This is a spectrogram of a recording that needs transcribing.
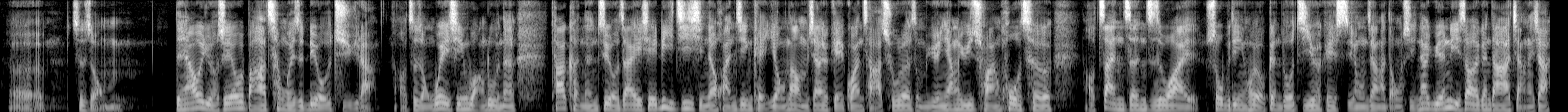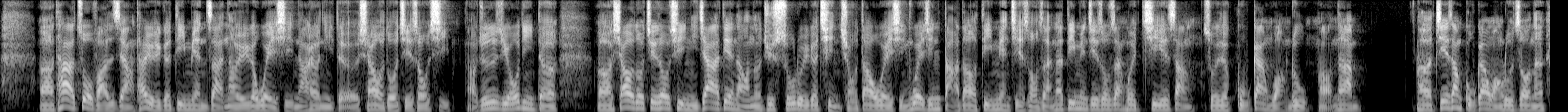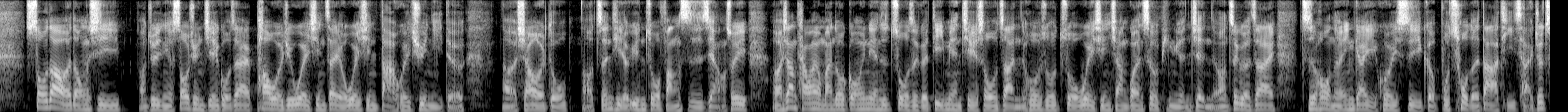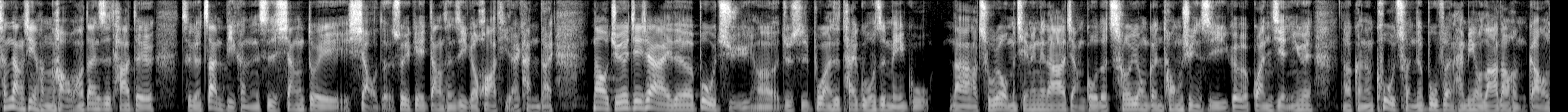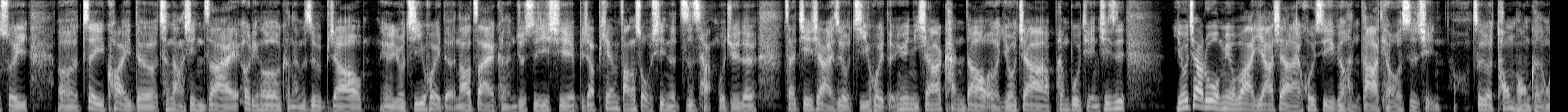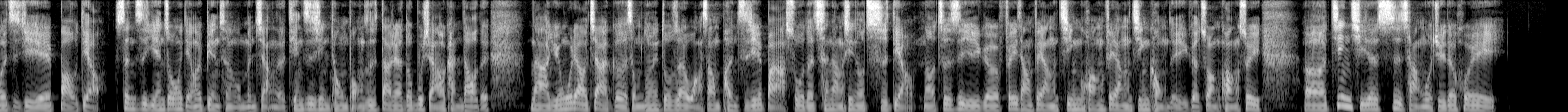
呃这种。人家会有些会把它称为是六 G 啦，哦，这种卫星网络呢，它可能只有在一些立基型的环境可以用。那我们现在就可以观察，除了什么远洋渔船、货车、哦战争之外，说不定会有更多机会可以使用这样的东西。那原理稍微跟大家讲一下，呃，它的做法是这样：它有一个地面站，然后有一个卫星，然后还有你的小耳朵接收器啊，就是由你的呃小耳朵接收器，你家的电脑呢去输入一个请求到卫星，卫星打到地面接收站，那地面接收站会接上所谓的骨干网络哦，那。呃，接上骨干网络之后呢，收到的东西啊，就是你的搜寻结果再抛回去卫星，再由卫星打回去你的呃小耳朵啊，整体的运作方式是这样。所以呃，像台湾有蛮多供应链是做这个地面接收站的，或者说做卫星相关射频元件的。然后这个在之后呢，应该也会是一个不错的大题材，就成长性很好啊，但是它的这个占比可能是相对小的，所以可以当成是一个话题来看待。那我觉得接下来的布局呃，就是不管是台股或是美股。那除了我们前面跟大家讲过的车用跟通讯是一个关键，因为啊可能库存的部分还没有拉到很高，所以呃这一块的成长性在二零二二可能是比较有机会的。然后再来可能就是一些比较偏防守性的资产，我觉得在接下来是有机会的，因为你现在看到呃油价喷不停，其实。油价如果没有办法压下来，会是一个很大条的事情。哦，这个通膨可能会直接爆掉，甚至严重一点会变成我们讲的停滞性通膨，这是大家都不想要看到的。那原物料价格什么东西都在往上喷，直接把所有的成长性都吃掉。那这是一个非常非常惊慌、非常惊恐的一个状况。所以，呃，近期的市场我觉得会。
